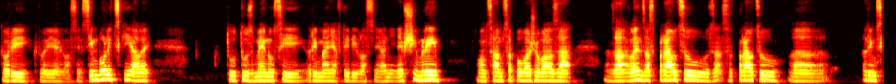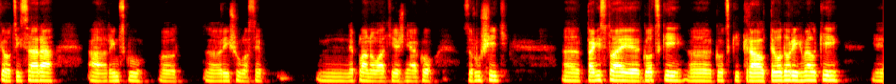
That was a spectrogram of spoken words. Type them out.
ktorý, ktorý je vlastne symbolický, ale tú, tú zmenu si Rímania vtedy vlastne ani nevšimli. On sám sa považoval za, za, len za správcu, za správcu e, rímskeho cisára a rímsku e, ríšu vlastne neplánoval tiež nejako zrušiť. E, takisto aj gotský, e, gotský král Teodorich Veľký je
